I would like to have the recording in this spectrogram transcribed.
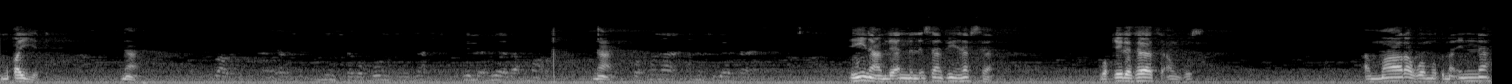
مقيد. نعم. نعم. إي نعم لأن الإنسان فيه نفسها وقيل ثلاث أنفس أمارة ومطمئنة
